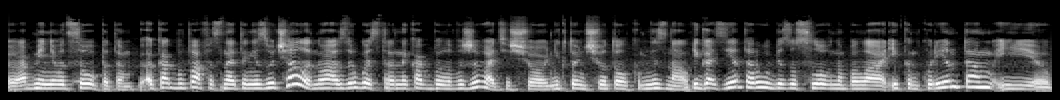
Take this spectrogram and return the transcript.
обмениваться опытом. Как бы пафосно это не звучало, ну а с другой стороны, как было выживать еще? Никто ничего толком не знал. И газета РУ, безусловно, была и конкурентом, и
